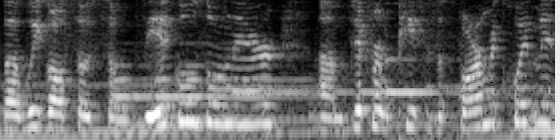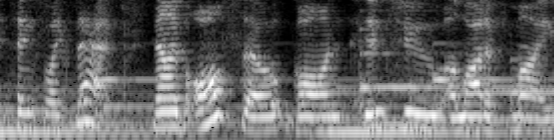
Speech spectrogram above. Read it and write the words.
but we've also sold vehicles on there, um, different pieces of farm equipment, things like that. Now, I've also gone into a lot of my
